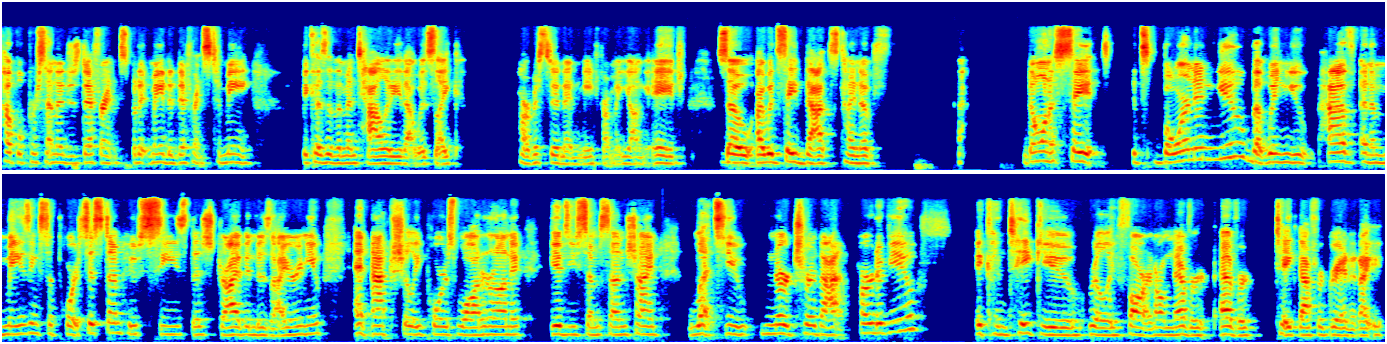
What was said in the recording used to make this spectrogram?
Couple percentages difference but it made a difference to me because of the mentality that was like harvested in me from a young age. So i would say that's kind of don't want to say it's it's born in you but when you have an amazing support system who sees this drive and desire in you and actually pours water on it gives you some sunshine lets you nurture that part of you it can take you really far. And i'll never ever take that for granted. I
